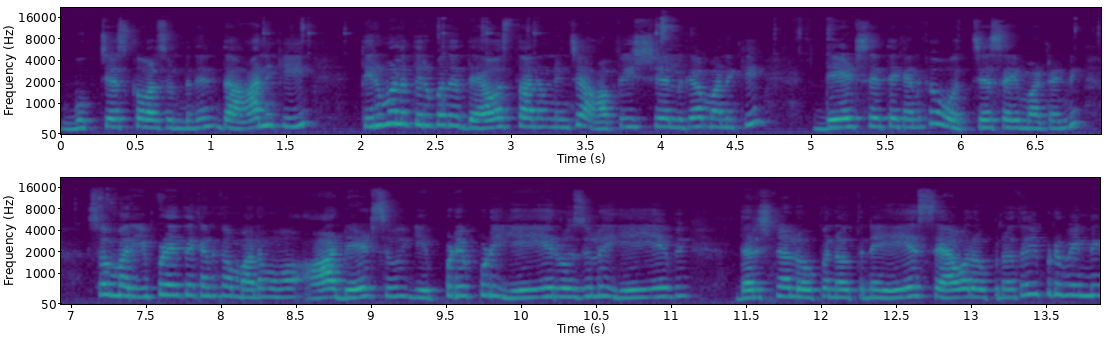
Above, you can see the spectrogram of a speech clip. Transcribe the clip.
బుక్ చేసుకోవాల్సి ఉంటుంది. దానికి తిరుమల తిరుపతి దేవస్థానం నుంచి అఫీషియల్గా మనకి డేట్స్ అయితే కనుక వచ్చేసాయి అన్నమాట అండి. సో మరి ఇప్పుడైతే కనుక మనము ఆ డేట్స్ ఎప్పుడెప్పుడు ఏ ఏ రోజులు ఏ ఏ దర్శనాలు ఓపెన్ అవుతున్నాయి ఏ ఏ సేవలు ఓపెన్ అవుతాయి ఇప్పుడు నేను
